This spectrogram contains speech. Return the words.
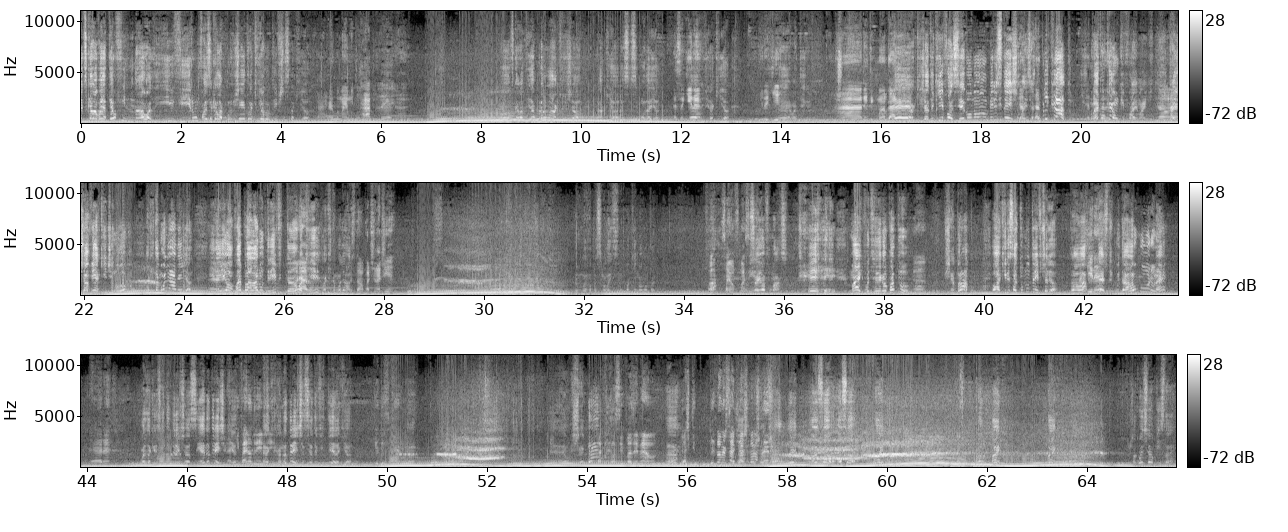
Mas geralmente os caras vão até o final ali, viram, faz aquela curva e já entra aqui, ó, no drift assim daqui, ó. Caramba, mas é muito rápido, né? Ó, os caras viram pra lá aqui já, ó. Aqui, ó, nessa segunda aí, ó. Essa aqui, É, né? vira aqui, ó. Vira aqui. É, vai ter que. Ah, tem que mandar. É, aqui já tem que ir fazendo no Beer Station, Já- mas já- é complicado. Não é que qualquer fazer- um que faz, Mike. Não, né? Aí já vem aqui de novo. Aqui tá molhado, hein, viado? E daí, ó, vai pra lá no driftão Tá aqui. Aqui tá molhado. Você dá uma patinadinha? Eu vou levar pra cima lá em cima, um pouquinho mais vontade. Ó, saiu uma fumacinha. Saiu a fumaça. Ei, Mike, vou dizer legal pra tu. Ah, O bicho é brabo. Ó, aqui ele sai tudo no drift ali, ó. Pra lá, Aqui, né? é, você tem que cuidar lá o muro, né? é, né? Mas aqui ele sai no drift, assim é no drift aqui, Aqui ó. vai no drift. É, aqui vai no drift, assim é a drifteira aqui, ó. Aqui do É, o bicho é brabo. Será que eu consigo fazer mesmo? Hã? Eu acho que, bem conversadinho, acho que eu Já- aprendo. já- Olha só, olha só. Vai. Vai. Vai. Já conheceu a pista, né?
